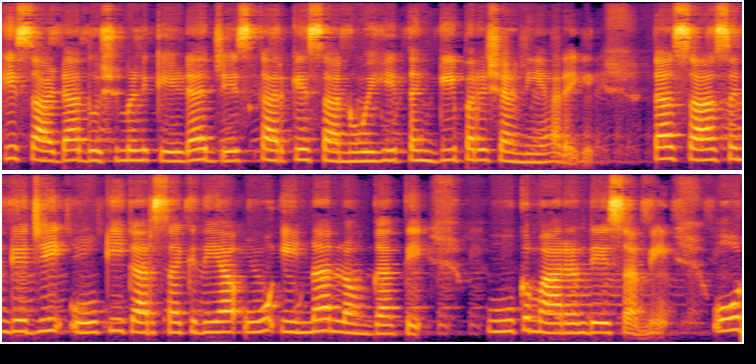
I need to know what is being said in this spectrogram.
ਕਿ ਸਾਡਾ ਦੁਸ਼ਮਣ ਕਿਹੜਾ ਜਿਸ ਕਰਕੇ ਸਾਨੂੰ ਇਹ ਤੰਗੀ ਪਰੇਸ਼ਾਨੀ ਆ ਰਹੀ ਹੈ। ਤਾਂ ਸਾਧ ਸੰਗਤ ਜੀ, ਉਹ ਕੀ ਕਰ ਸਕਦੇ ਆ? ਉਹ ਇਹਨਾਂ ਲੌਂਗਾਂ ਤੇ ਫੂਕ ਮਾਰਨ ਦੇ ਸਮੇਂ ਉਹ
